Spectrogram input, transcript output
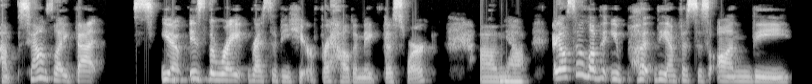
um, sounds like that you know mm-hmm. is the right recipe here for how to make this work um, yeah i also love that you put the emphasis on the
